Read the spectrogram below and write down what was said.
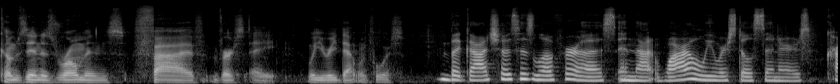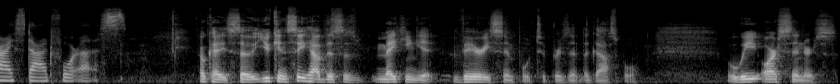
comes in is Romans 5 verse 8. Will you read that one for us? But God shows his love for us in that while we were still sinners, Christ died for us. Okay, so you can see how this is making it very simple to present the gospel. We are sinners.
